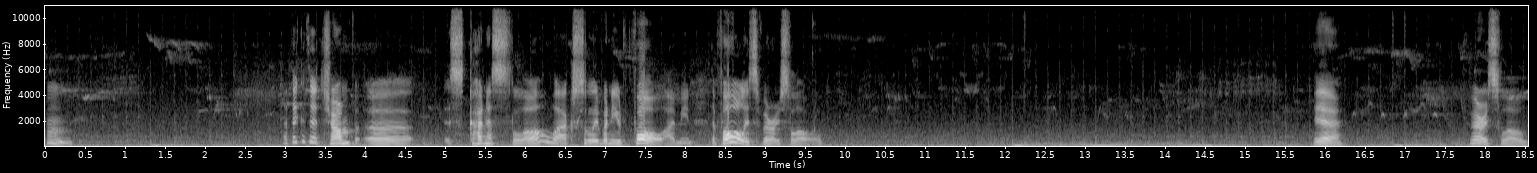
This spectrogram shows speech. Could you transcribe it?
Hmm. I think the jump uh, is kinda slow actually when you fall, I mean. The fall is very slow. Yeah. Very slow.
